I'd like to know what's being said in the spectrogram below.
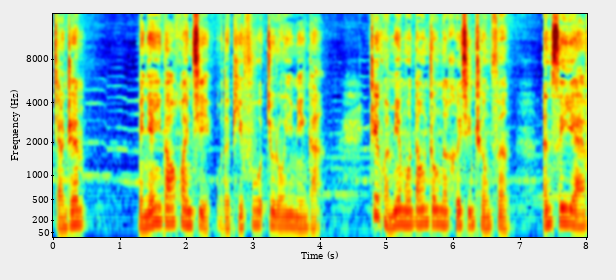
讲真，每年一到换季，我的皮肤就容易敏感。这款面膜当中的核心成分 NCEF，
